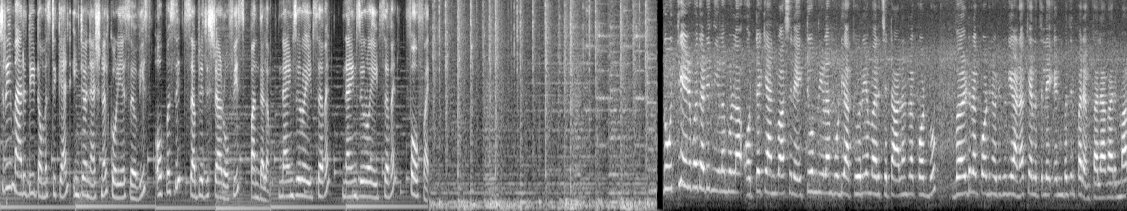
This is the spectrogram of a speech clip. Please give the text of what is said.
Shri Maruti domestic and international courier service opposite sub registrar office Pandalam nine zero eight seven nine zero eight seven four five. നൂറ്റി എഴുപത് അടി നീളമുള്ള ഒറ്റ ക്യാൻവാസിൽ ഏറ്റവും നീളം കൂടിയ അക്വേറിയം വരച്ച ടാലന്റ് റെക്കോർഡ് ബുക്ക് വേൾഡ് റെക്കോർഡിന് ഒരുങ്ങുകയാണ് കേരളത്തിലെ എൺപതിൽ പരം കലാകാരന്മാർ.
